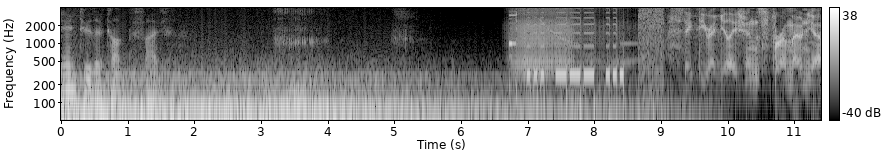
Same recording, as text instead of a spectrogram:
into the top five. Safety regulations for ammonia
